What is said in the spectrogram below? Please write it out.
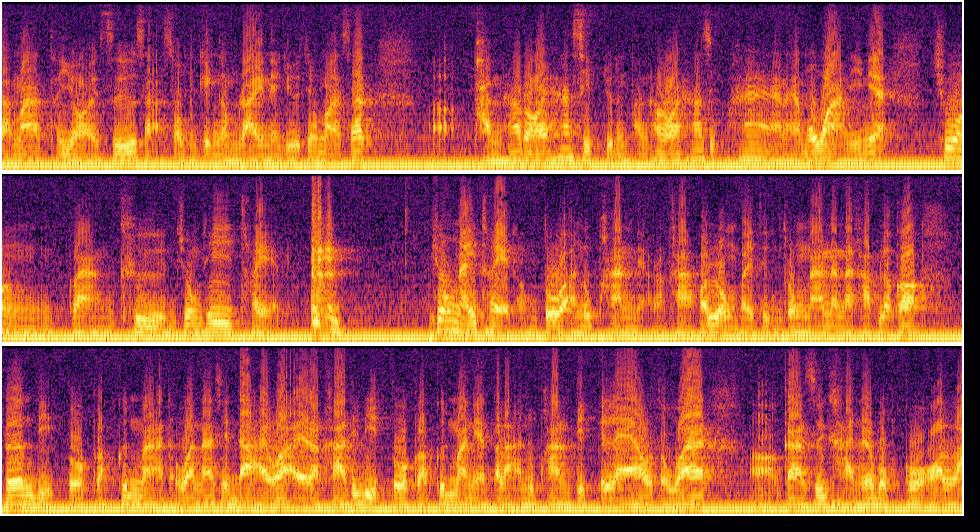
สามารถทยอยซื้อสะสมเก็งกำไรเนี่ยอยู่ที่ประมาณสัก พันห้าร้อยห้าสิบจนถึงพันห้าร้อยห้าสิบเมื่อวานนี้เนี่ยช่วงกลางคืนช่วงที่เทรด ช่วงไนท์เทรดของตัวอนุพันธ์เนี่ยราคาก็ลงไปถึงตรงนั้นนะครับ แล้วก็เริ่มดีดตัวกลับขึ้นมา แต่ว่าน่าเสียดายว่าไอราคาที่ดีดตัวกลับขึ้นมาเนี่ยตลาดอนุพันธ์ปิดไปแล้ว แต่ว่าการซื้อขายในระบบโกออนไล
